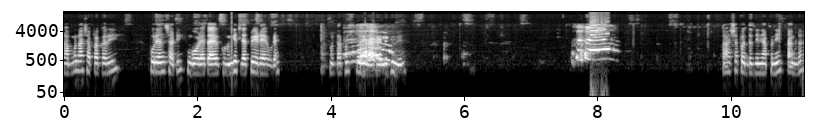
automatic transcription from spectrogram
तर आपण अशा प्रकारे पुऱ्यांसाठी गोळ्या तयार करून घेतल्या पेढ्या एवढ्या. मग आपण पुरी लाटायला घेऊया. अशा पद्धतीने आपण चांगलं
